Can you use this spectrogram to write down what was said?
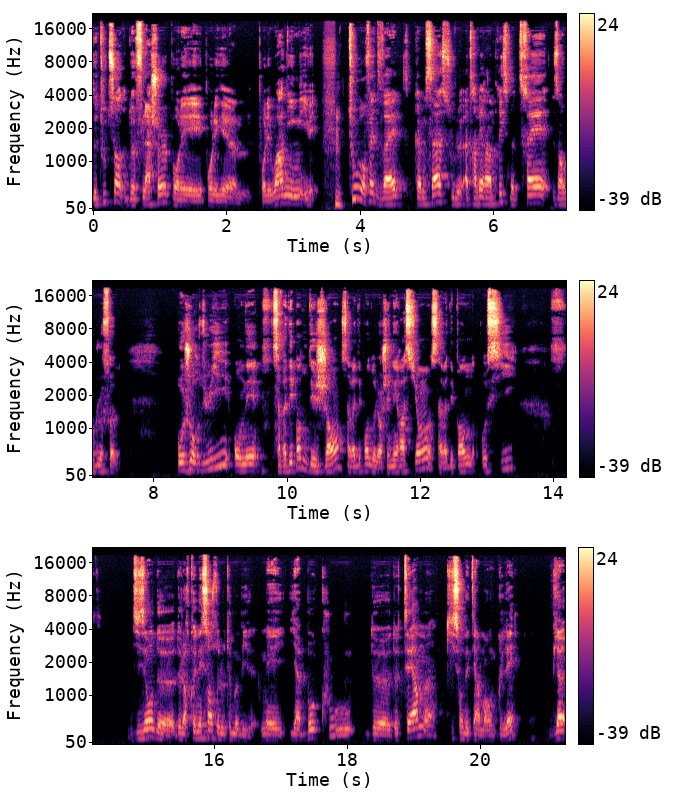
de toutes sortes de flashers pour les pour les euh, pour les warnings. Tout en fait va être comme ça sous le, à travers un prisme très anglophone. Aujourd'hui, on est, ça va dépendre des gens, ça va dépendre de leur génération, ça va dépendre aussi, disons, de, leur connaissance de l'automobile. Mais il y a beaucoup de, termes qui sont des termes anglais. Bien,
